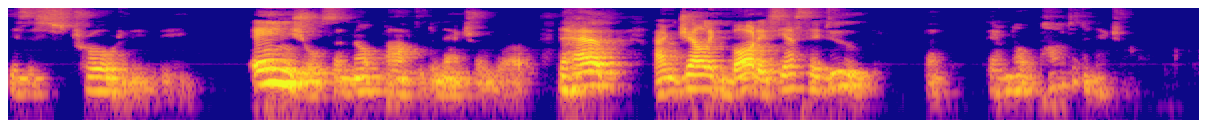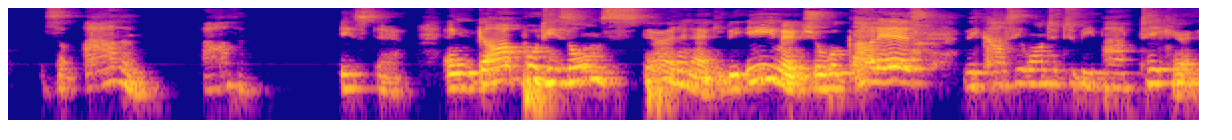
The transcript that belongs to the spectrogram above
this extraordinary being. Angels are not part of the natural world. They have angelic bodies, yes, they do, they're not part of the natural. So Adam, Adam is there. And God put his own spirit in it, the image of what God is, because he wanted to be partaker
